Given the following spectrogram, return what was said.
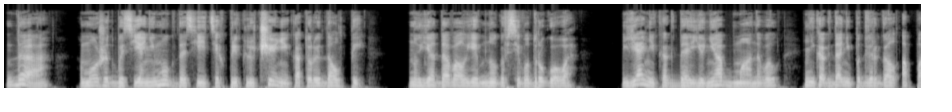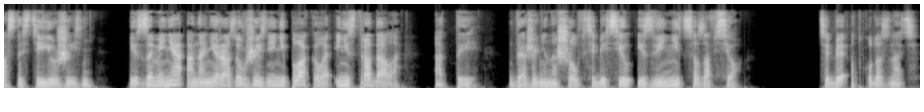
«Да, может быть, я не мог дать ей тех приключений, которые дал ты, но я давал ей много всего другого. Я никогда ее не обманывал, никогда не подвергал опасности ее жизнь. Из-за меня она ни разу в жизни не плакала и не страдала. А ты даже не нашел в себе сил извиниться за все. Тебе откуда знать?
